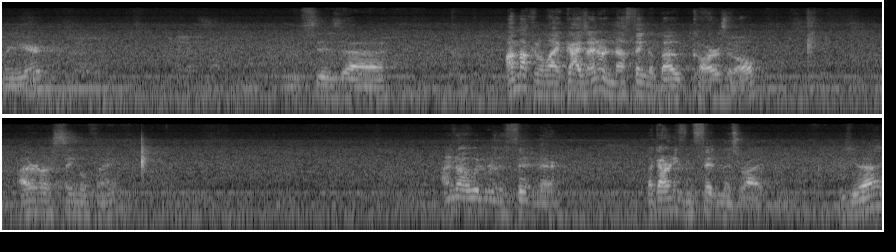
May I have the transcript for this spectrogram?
Right here. This is. Uh, I'm not gonna lie, guys. I know nothing about cars at all. I don't know a single thing. I know I wouldn't really fit in there. Like I don't even fit in this ride. You see that?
